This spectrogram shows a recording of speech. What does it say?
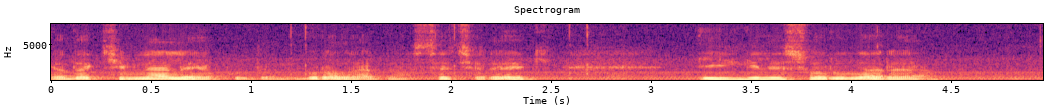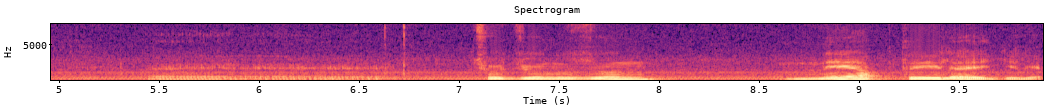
ya da kimlerle yapıldığını buralardan seçerek ilgili sorulara eee, çocuğunuzun ne yaptığıyla ilgili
